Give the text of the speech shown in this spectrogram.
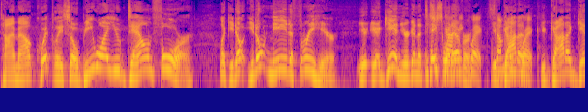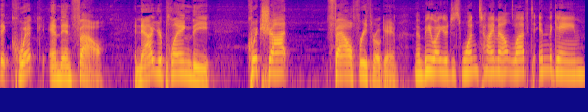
timeout quickly. So BYU down four. Look, you don't you don't need a three here. You, you, again, you're going to take whatever. Quick. You've gotta you gotta get it quick and then foul. And now you're playing the quick shot foul free throw game. And BYU just one timeout left in the game.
